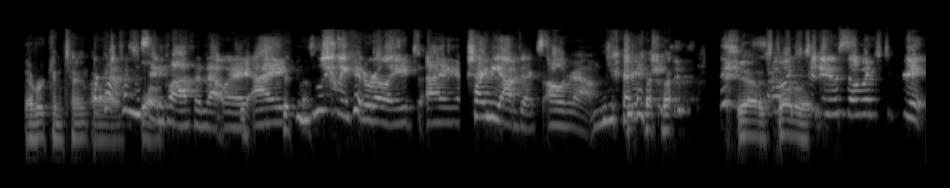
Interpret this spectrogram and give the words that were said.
never content. We're cut uh, from the so. same cloth in that way. I completely can relate. I shiny objects all around. Right? yeah, so totally. much to do, so much to create.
